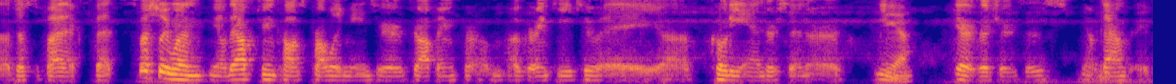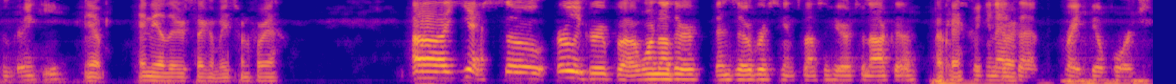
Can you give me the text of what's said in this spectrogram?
uh, justify that expense, especially when you know the opportunity cost probably means you're dropping from a Greinke to a uh, Cody Anderson or even Yeah. Garrett Richards is you know downgrade from Greinke. Yep. Any other second baseman for you? Uh, yes. So early group, uh, one other Ben Zobrist against Masahiro Tanaka. Okay, swinging sure. at that right field porch.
